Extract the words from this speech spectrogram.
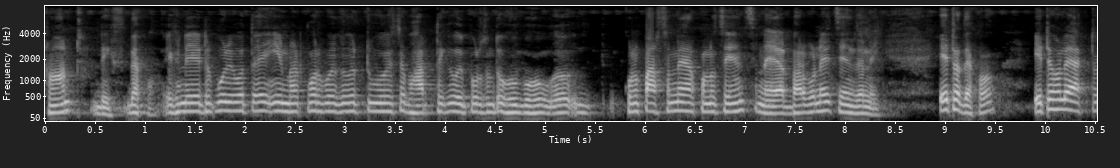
front desk দেখো, এখানে এটার পরিবর্তে ইনভার্ট করার পরিবর্তে টু হয়েছে ভার থেকে ওই পর্যন্ত হুবহু কোনো পার্সন নেই আর কোনো চেঞ্জ নেই, আর ভার্ব নেই চেঞ্জও নেই। এটা দেখো, এটা হলো একটা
